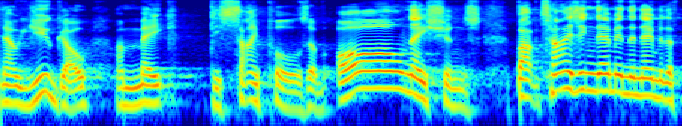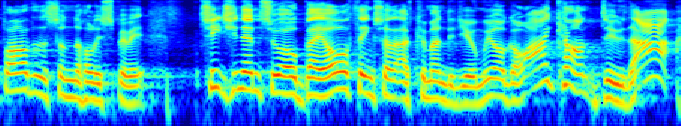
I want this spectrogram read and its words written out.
Now you go and make disciples of all nations, baptizing them in the name of the Father, the Son, and the Holy Spirit, teaching them to obey all things so that I've commanded you. And we all go, I can't do that,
